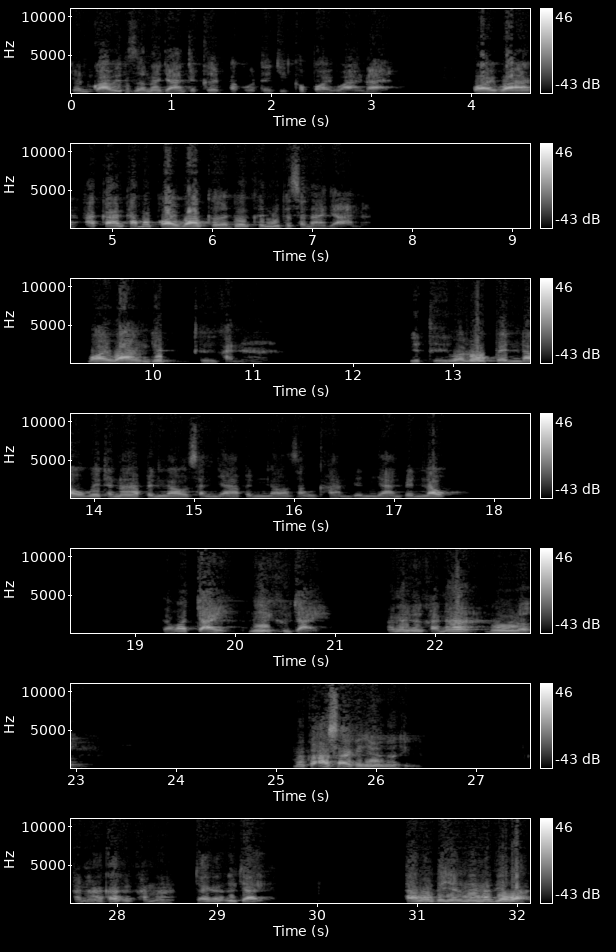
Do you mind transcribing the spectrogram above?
จนกว่าวิปัสสนาญาณจะเกิดปรากฏในจิตก็ปล่อยวางได้ ปล่อยวาง อาการถ้ามันปล่อยวางเกิดด้วยขึ้นวิปัสสนาญาณปล่อยวางยึดถือขันห้ายึดถือว่ารูปเป็นเราเวทนาเป็นเราสัญญาเป็นเราสังขารเป็นญาณเป็นเรา แต่ว่าใจนี่คือใจ อันนั้นคือขันห้ารู้เลย มันก็อาศัยกันอยู่นั่นทีขันห้าก็คือขันห้าใจก็คือใจ ถ้ามันเป็นอย่างนั้นมันเรียกว่า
